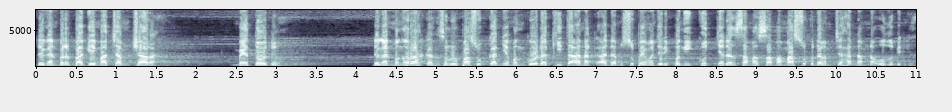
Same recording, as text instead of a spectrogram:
dengan berbagai macam cara metode dengan mengerahkan seluruh pasukannya menggoda kita anak Adam supaya menjadi pengikutnya dan sama-sama masuk ke dalam jahannam naudzubillah.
